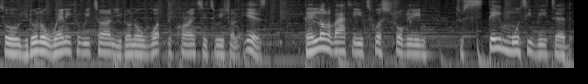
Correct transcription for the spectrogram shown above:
so you don't know when it will return, you don't know what the current situation is, there are a lot of athletes who are struggling to stay motivated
